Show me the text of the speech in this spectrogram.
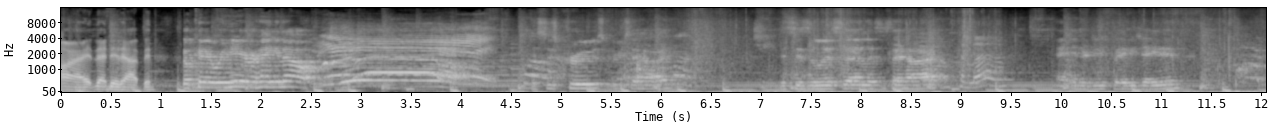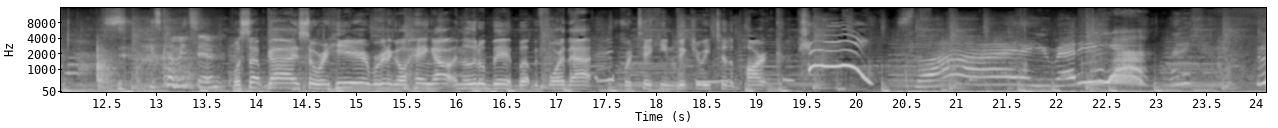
All right, that did happen. Okay, we're here, we're hanging out. This is Cruz. Cruz, say hi. This is Alyssa. Alyssa, say hi. Hello. And introduce baby Jaden. He's coming soon. What's up, guys? So we're here. We're gonna go hang out in a little bit, but before that, we're taking Victory to the park. Slide. Are you ready? Yeah. Ready? Whee!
